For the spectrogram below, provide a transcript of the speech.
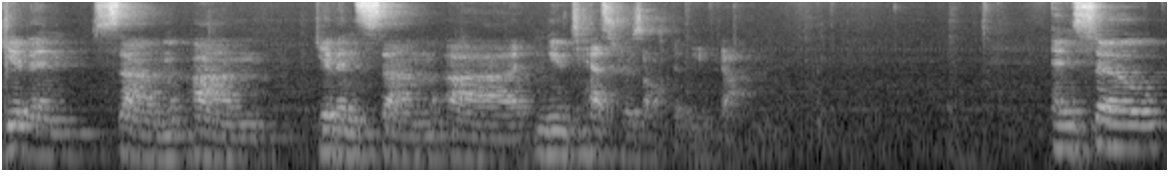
given some, um, given some uh, new test result that we've gotten. And so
